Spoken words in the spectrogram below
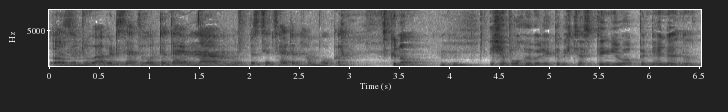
also du arbeitest einfach unter deinem Namen und bist jetzt halt in Hamburg. Genau. Ich habe auch überlegt, ob ich das Ding überhaupt benenne. Ne?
